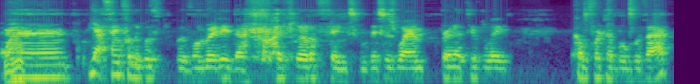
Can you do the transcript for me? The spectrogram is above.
And yeah, thankfully we've, we've already done quite a lot of things, and this is why I'm relatively comfortable with that.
